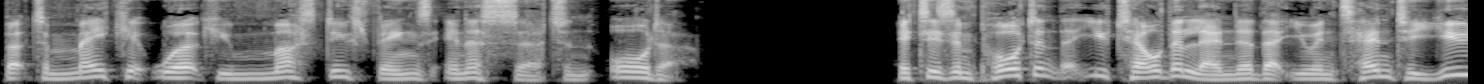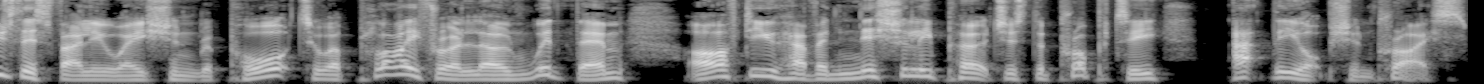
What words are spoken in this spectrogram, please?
but to make it work, you must do things in a certain order. It is important that you tell the lender that you intend to use this valuation report to apply for a loan with them after you have initially purchased the property at the option price.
